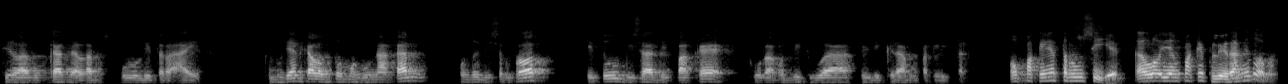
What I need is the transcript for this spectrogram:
dilarutkan dalam 10 liter air Kemudian kalau untuk menggunakan untuk disemprot itu bisa dipakai kurang lebih 2 mg per liter. Oh, pakainya terusi ya. Kalau yang pakai belerang itu apa?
